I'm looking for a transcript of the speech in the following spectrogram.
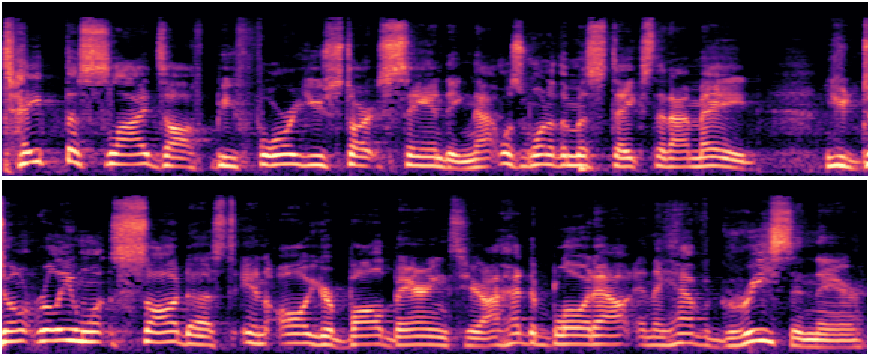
tape the slides off before you start sanding. That was one of the mistakes that I made. You don't really want sawdust in all your ball bearings here. I had to blow it out and they have grease in there.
